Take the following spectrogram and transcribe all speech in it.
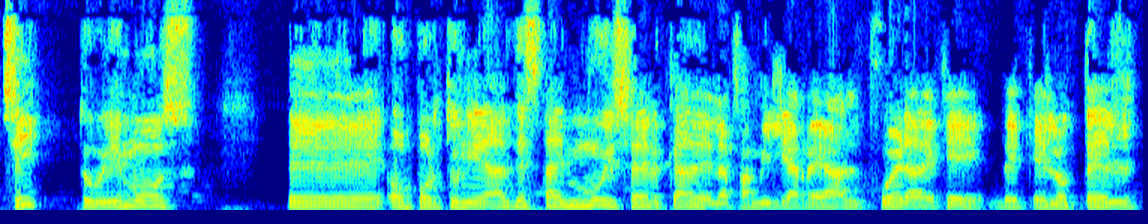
sí, tuvimos eh, oportunidad de estar muy cerca de la familia real, fuera de que, de que el hotel,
